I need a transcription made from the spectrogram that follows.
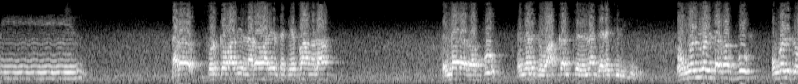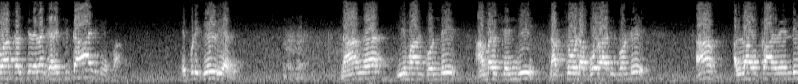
الظالمين நர சொர்க்கவாதிகள் நரவாதிகள்கிட்ட கேட்பாங்களா எங்களோட ரப்பு எங்களுக்கு வாக்களிச்சதெல்லாம் கிடைச்சிருக்குது உங்களோட ரப்பு உங்களுக்கு வாக்களிச்சதெல்லாம் கிடைச்சிட்டான்னு கேட்பாங்க எப்படி கேள்வி அது நாங்க ஈமான் கொண்டு அமல் செஞ்சு நப்சோட போராடி கொண்டு ஆ, அல்லாவுக்காக வேண்டி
